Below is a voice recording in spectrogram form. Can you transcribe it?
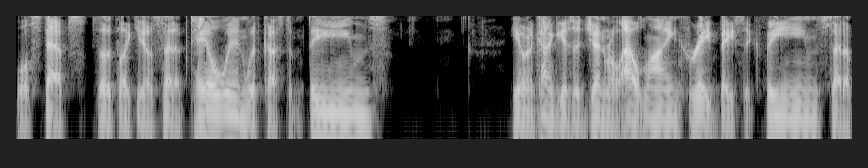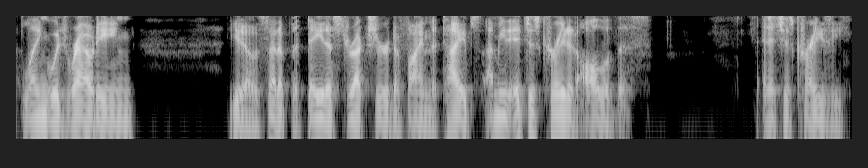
well, steps. So it's like, you know, set up Tailwind with custom themes. You know, and it kind of gives a general outline, create basic themes, set up language routing, you know, set up the data structure, define the types. I mean, it just created all of this. And it's just crazy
